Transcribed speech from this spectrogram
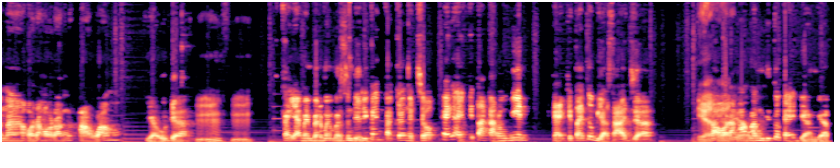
kena orang-orang awam, ya udah. Mm-mm, mm-mm. Kayak member-member sendiri kan kadang ngejok, eh ayo kita karungin. Kayak kita itu biasa aja. Nah, ya. orang iya, awam gitu kayak dianggap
